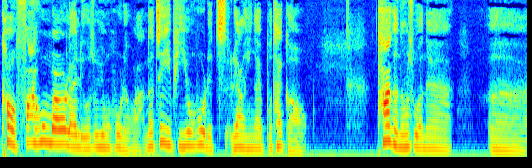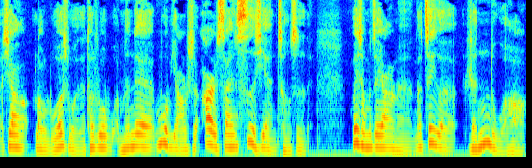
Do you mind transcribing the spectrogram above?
靠发红包来留住用户的话，那这一批用户的质量应该不太高。他可能说呢，呃，像老罗说的，他说我们的目标是二三四线城市的，为什么这样呢？那这个人多哈。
